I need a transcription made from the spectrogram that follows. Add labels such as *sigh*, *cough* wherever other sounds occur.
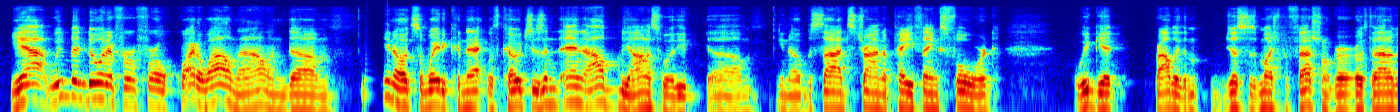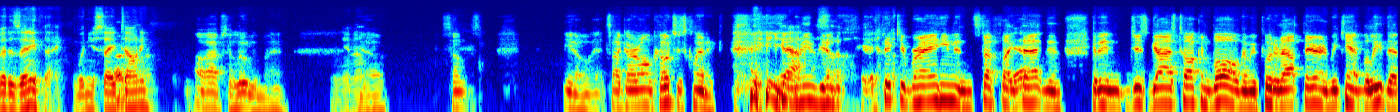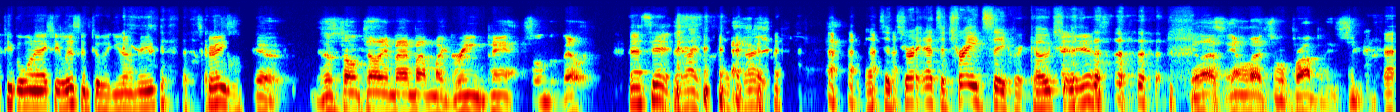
Yeah, we've been doing it for, for quite a while now. And, um, you know, it's a way to connect with coaches. And, and I'll be honest with you, um, you know, besides trying to pay things forward, we get probably the, just as much professional growth out of it as anything. Wouldn't you say, Tony? Oh, absolutely, man. You know, you know some you know, it's like our own coaches clinic. *laughs* you yeah, know what I mean? Be able to *laughs* pick your brain and stuff like yeah. that. And then, and then just guys talking ball. And then we put it out there and we can't believe that people want to actually listen to it. You know what I mean? It's crazy. *laughs* yeah. Just don't tell anybody about my green pants on the belly. That's it. That's right. That's right. that's a trade. That's a trade secret, coach. It is. yeah, that's the intellectual property secret. Uh,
